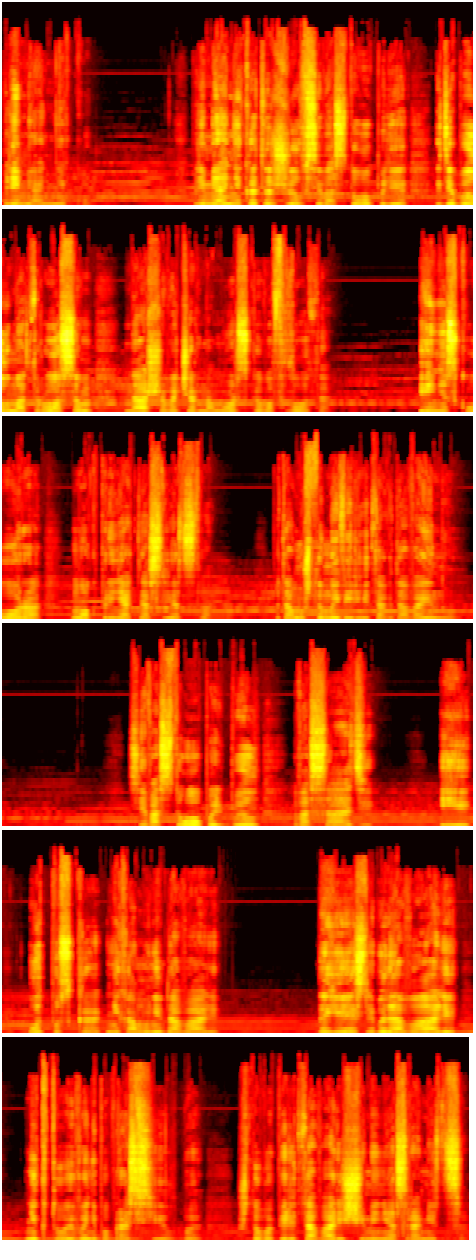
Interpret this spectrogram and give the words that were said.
племяннику. Племянник этот жил в Севастополе, где был матросом нашего Черноморского флота. И не скоро мог принять наследство, потому что мы вели тогда войну. Севастополь был в осаде, и отпуска никому не давали. Да если бы давали, никто его не попросил бы, чтобы перед товарищами не осрамиться.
